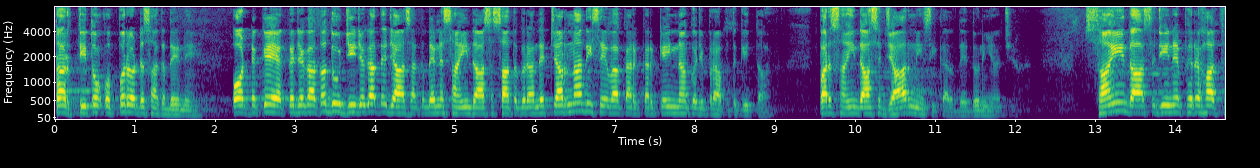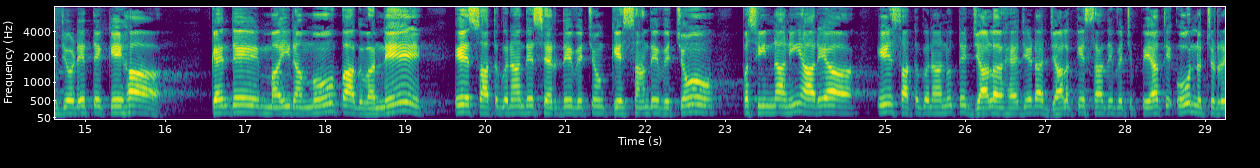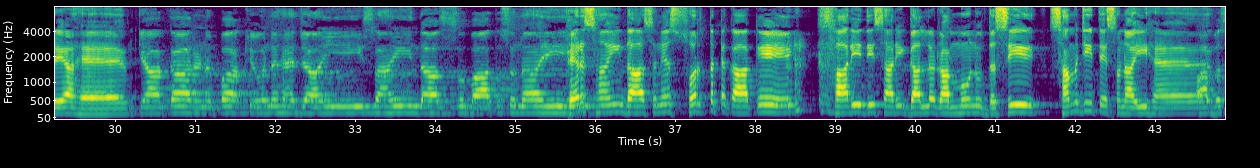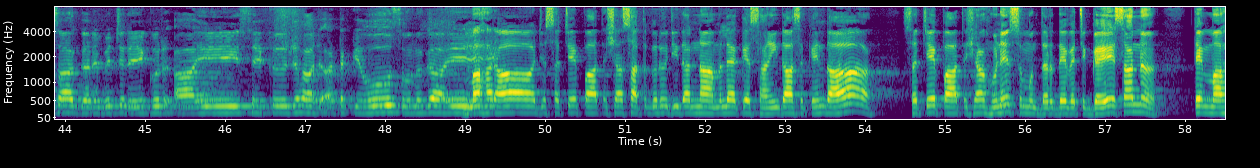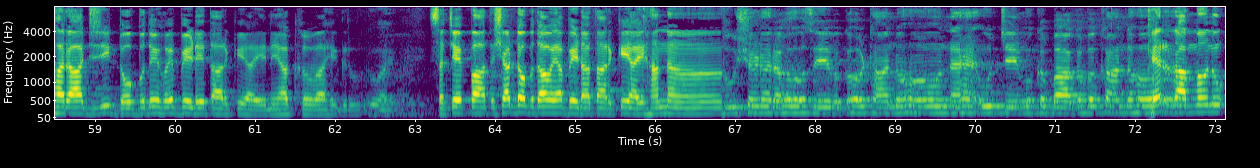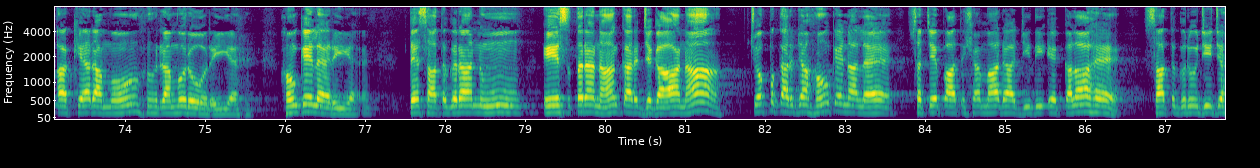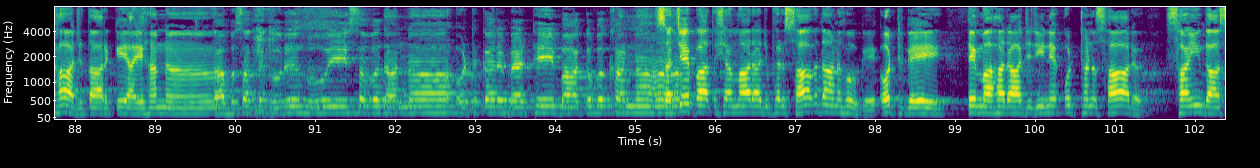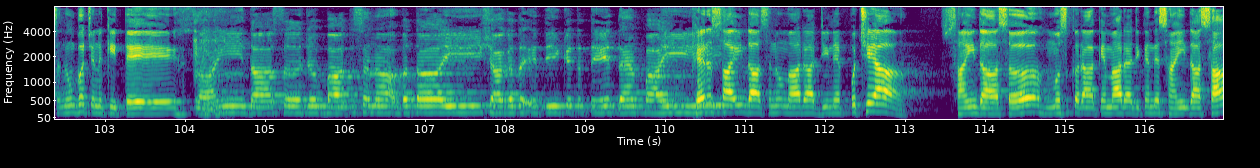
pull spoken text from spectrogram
ਧਰਤੀ ਤੋਂ ਉੱਪਰ ਉੱਡ ਸਕਦੇ ਨੇ। ਉੱਡ ਕੇ ਇੱਕ ਜਗ੍ਹਾ ਤੋਂ ਦੂਜੀ ਜਗ੍ਹਾ ਤੇ ਜਾ ਸਕਦੇ ਨੇ। ਸਾਈਂ ਦਾਸ ਸਤਿਗੁਰਾਂ ਦੇ ਚਰਨਾਂ ਦੀ ਸੇਵਾ ਕਰ ਕਰਕੇ ਇੰਨਾ ਕੁਝ ਪ੍ਰਾਪਤ ਕੀਤਾ। ਪਰ ਸਾਈਂ ਦਾਸ ਜ਼ਾਰ ਨਹੀਂ ਸੀ ਕਰਦੇ ਦੁਨੀਆ 'ਚ। ਸਾਈਂ ਦਾਸ ਜੀ ਨੇ ਫਿਰ ਹੱਥ ਜੋੜੇ ਤੇ ਕਿਹਾ, ਕਹਿੰਦੇ, ਮਾਈ ਰਾਮੋ, ਭਗਵਾਨੇ, ਇਹ ਸਤਿਗੁਰਾਂ ਦੇ ਸਿਰ ਦੇ ਵਿੱਚੋਂ, ਕੇਸਾਂ ਦੇ ਵਿੱਚੋਂ ਪਸੀਨਾ ਨਹੀਂ ਆ ਰਿਹਾ। ਇਹ ਸਤਿਗੁਰਾਂ ਨੂੰ ਤੇ ਜਲ ਹੈ ਜਿਹੜਾ ਜਲ ਕੇਸਾਂ ਦੇ ਵਿੱਚ ਪਿਆ ਤੇ ਉਹ ਨੁਚੜ ਰਿਹਾ ਹੈ। ਕਿਆ ਕਾਰਨ ਭਾਖਿਓ ਨਹਿ ਜਾਈ ਸਾਈਂ ਦਾਸ ਸੁਬਾਤ ਸੁਨਾਈ। ਫਿਰ ਸਾਈਂ ਦਾਸ ਨੇ ਸੁਰਤ ਟਿਕਾ ਕੇ ਸਾਰੀ ਦੀ ਸਾਰੀ ਗੱਲ ਰਾਮੋ ਨੂੰ ਦੱਸੀ ਸਮਝੀ ਤੇ ਸੁਣਾਈ ਹੈ। ਅਬ ਸਾਗਰ ਵਿੱਚ ਰੇ ਗੁਰ ਆਏ ਸਿੱਖ ਜਹਾਜ ਅਟਕਿਓ ਸੁਨ ਗਾਏ। ਮਹਾਰਾਜ ਸੱਚੇ ਪਾਤਸ਼ਾਹ ਸਤਿਗੁਰੂ ਜੀ ਦਾ ਨਾਮ ਲੈ ਕੇ ਸਾਈਂ ਦਾਸ ਕਹਿੰਦਾ ਸੱਚੇ ਪਾਤਸ਼ਾਹ ਹੁਣੇ ਸਮੁੰਦਰ ਦੇ ਵਿੱਚ ਗਏ ਸਨ ਤੇ ਮਹਾਰਾਜ ਜੀ ਡੁੱਬਦੇ ਹੋਏ ਬੇੜੇ ਤਾਰ ਕੇ ਆਏ ਨੇ। ਆਖ ਵਾਹਿਗੁਰੂ। ਸੱਚੇ ਪਾਤਸ਼ਾਹ ਡੁੱਬਦਾ ਹੋਇਆ ਬੇੜਾ ਤਾਰ ਕੇ ਆਏ ਹਨ। ਦੂਸ਼ਣ ਰਹੋ ਸੇਵਕੋ ਠਾਨੋ ਨਹਿ ਉੱਚੇ ਮੁਖ ਬਾਗ ਬਖਾਨੋ ਫਿਰ ਰਾਮੋ ਨੂੰ ਆਖਿਆ ਰਾਮੋ ਰਾਮੋ ਰੋ ਰਹੀ ਹੈ ਹੌਂਕੇ ਲੈ ਰਹੀ ਹੈ ਤੇ ਸਤਿਗੁਰਾਂ ਨੂੰ ਇਸ ਤਰ੍ਹਾਂ ਨਾ ਕਰ ਜਗਾ ਨਾ। ਚੁੱਪ ਕਰ ਜਾ ਹੌਂਕੇ ਨਾ ਲੈ। ਸੱਚੇ ਪਾਤਸ਼ਾਹ ਮਹਾਰਾਜ ਜੀ ਦੀ ਇਹ ਕਲਾ ਹੈ ਸਤਿਗੁਰੂ ਜੀ ਜਹਾਜ਼ ਤਾਰ ਕੇ ਆਏ ਹਨ। ਤਬ ਸਤਗੁਰ ਹੋਏ ਸਵਦਾਨਾ ਉਠ ਕਰ ਬੈਠੇ ਬਾਗ ਬਖਾਨਾ। ਸੱਚੇ ਪਾਤਸ਼ਾਹ ਮਹਾਰਾਜ ਫਿਰ ਸਾਵਧਾਨ ਹੋ ਗਏ ਉੱਠ ਗਏ ਤੇ ਮਹਾਰਾਜ ਜੀ ਨੇ ਉੱਠਣ ਸਾਰ ਸਾਈਂ ਦਾਸ ਨੂੰ ਬਚਨ ਕੀਤੇ। ਸਾਈਂ ਦਾਸ ਜੋ ਬਾਤ ਸੁਨਾ ਬਤਾਈ ਸ਼ਗਤ ਇਤੀ ਕਿਤ ਤੇ ਤੈ ਪਾਈ। ਫਿਰ ਸਾਈਂ ਦਾਸ ਨੂੰ ਮਹਾਰਾਜ ਜੀ ਨੇ ਪੁੱਛਿਆ ਸਾਈਂ ਦਾਸ ਮੁਸਕਰਾ ਕੇ ਮਹਾਰਾਜ ਕਹਿੰਦੇ ਸਾਈਂ ਦਾਸਾ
